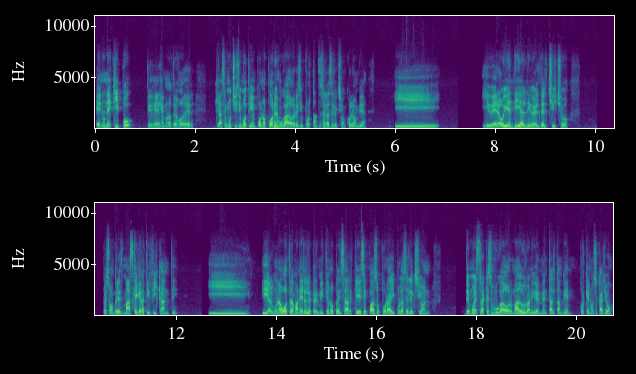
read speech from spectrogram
en un equipo, dejémonos de joder, que hace muchísimo tiempo no pone jugadores importantes en la selección Colombia y, y ver hoy en día el nivel del Chicho, pues hombre, es más que gratificante y, y de alguna u otra manera le permite a uno pensar que ese paso por ahí por la selección demuestra que es un jugador maduro a nivel mental también, porque no se cayó,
